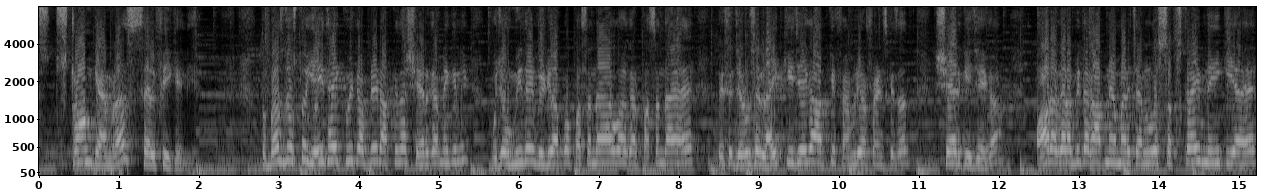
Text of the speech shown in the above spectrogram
स्ट्रॉन्ग कैमरा सेल्फी के लिए। तो बस दोस्तों, यही था एक क्विक अपडेट आपके साथ शेयर करने के लिए। मुझे उम्मीद है वीडियो आपको पसंद आया होगा। अगर पसंद आया है तो इसे ज़रूर से लाइक कीजिएगा, आपकी फैमिली और फ्रेंड्स के साथ शेयर कीजिएगा। और अगर अभी तक आपने हमारे चैनल को सब्सक्राइब नहीं किया है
